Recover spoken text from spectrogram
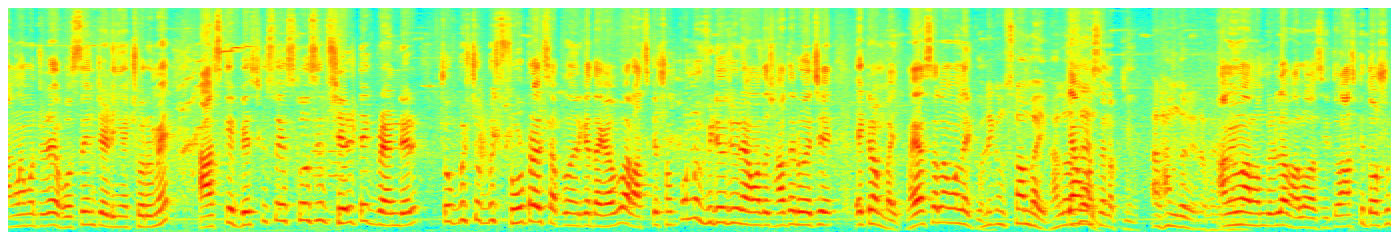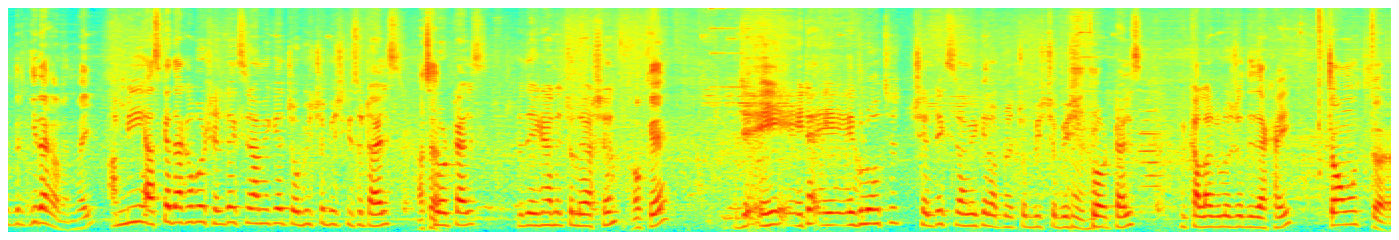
বাংলা মোটরের হোসেন ট্রেডিং এর শোরুমে আজকে বেশ কিছু এক্সক্লুসিভ শেলটেক ব্র্যান্ডের চব্বিশ চব্বিশ ফ্লোর টাইলস আপনাদেরকে দেখাবো। আর আজকে সম্পূর্ণ ভিডিও জুড়ে আমাদের সাথে রয়েছে একরাম ভাই। ভাই আসসালামু আলাইকুম। ওয়ালাইকুম আসসালাম ভাই ভালো কেমন আছেন? আপনি? আলহামদুলিল্লাহ ভাই আমিও আলহামদুলিল্লাহ ভালো আছি। তো আজকে দর্শকদের কি দেখাবেন ভাই? আমি আজকে দেখাবো শেলটেক্স সিরামিকের চব্বিশ চব্বিশ কিছু টাইলস আচ্ছা। ফ্লোর টাইলস যদি এখানে চলে আসেন। ওকে। যে এই এটা এগুলো হচ্ছে শেলটেক্স সিরামিকের আপনার চব্বিশ চব্বিশ ফ্লোর টাইলস কালারগুলো যদি দেখাই। চমৎকার।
